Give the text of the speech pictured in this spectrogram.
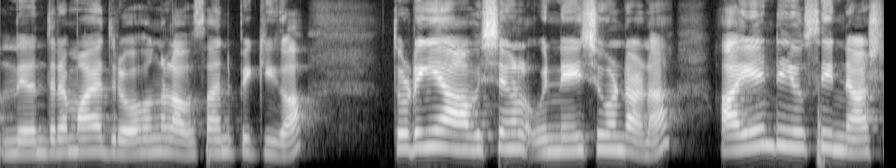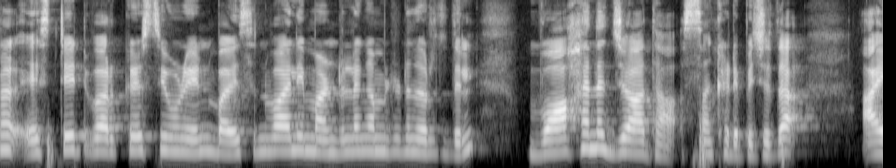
നിരന്തരമായ ദ്രോഹങ്ങൾ അവസാനിപ്പിക്കുക തുടങ്ങിയ ആവശ്യങ്ങൾ ഉന്നയിച്ചുകൊണ്ടാണ് I N D U C national estate workers union Bison Valley മണ്ഡലം കമ്മിറ്റിയുടെ നേതൃത്വത്തിൽ വാഹന ജാഥ സംഘടിപ്പിച്ചത്. I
